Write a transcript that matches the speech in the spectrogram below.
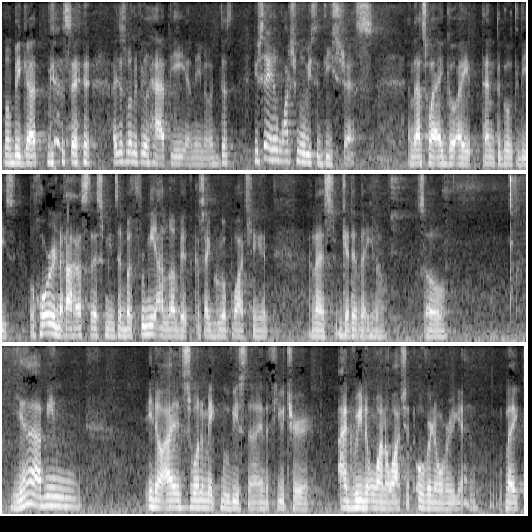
ma mabigat. I just want to feel happy and you know, just, you say I watch movies to de-stress and that's why I go. I tend to go to these well, horror. Nakaka-stress minsan, but for me, I love it because I grew up watching it, and I get it like you know. So, yeah, I mean, you know, I just want to make movies that in the future I'd really want to watch it over and over again. Like,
